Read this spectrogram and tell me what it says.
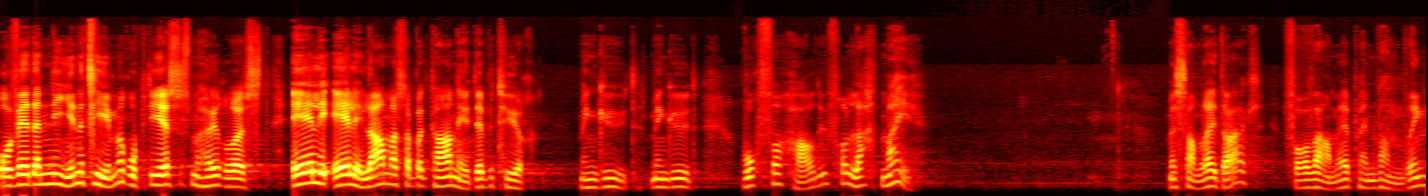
Og ved den niende time ropte Jesus med høy røst Eli, Eli, lama sabachthani. Det betyr Min Gud, min Gud, hvorfor har du forlatt meg? Vi er samla i dag for å være med på en vandring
